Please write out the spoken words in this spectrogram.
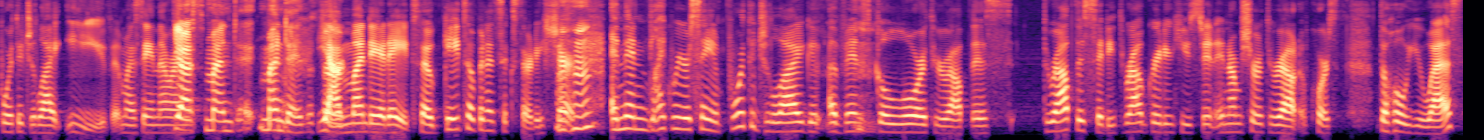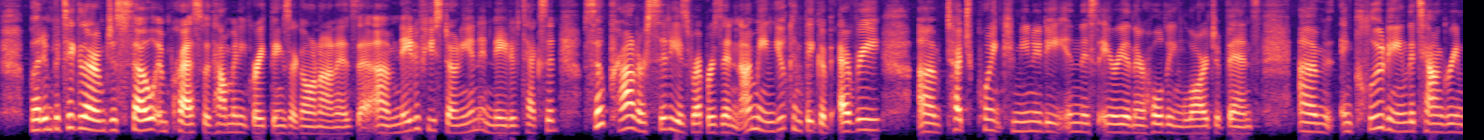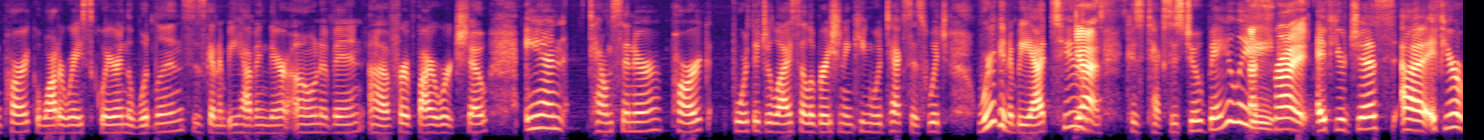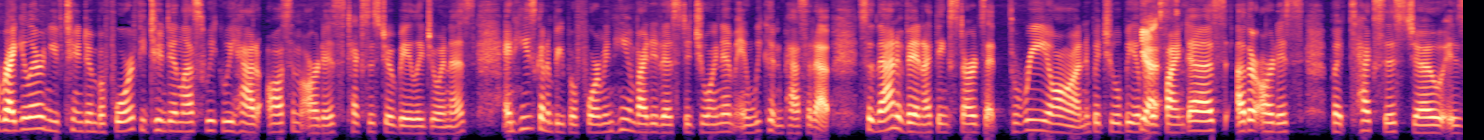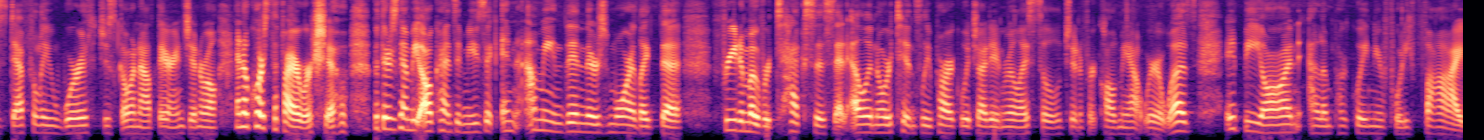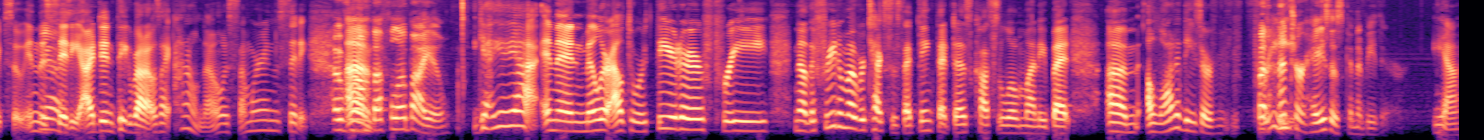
4th of July Eve. Am I saying that right? Yes, Monday. Monday the 3rd. Yeah, Monday at eight. So gates open at six thirty. Sure. Mm-hmm. And then, like we were saying, Fourth of July events galore throughout this throughout the city, throughout Greater Houston, and I'm sure throughout, of course, the whole U.S. But in particular, I'm just so impressed with how many great things are going on. As a um, native Houstonian and native Texan, I'm so proud our city is representing. I mean, you can think of every um, touch point community in this area, and they're holding large events, um, including the Town Green Park, Waterway Square, and the Woodlands is going to be having their own event uh, for a fireworks show, and Town Center Park Fourth of July celebration in Kingwood, Texas, which we're going to be at too. Yes, because Texas Joe Bailey. That's right. If you're just uh, if you're a regular and you've tuned in before, if you tuned in last week, we had awesome artist Texas Joe Bailey join us, and he's going to be performing. He invited us to join him, and we couldn't pass it up. So that event I think starts at three on, but you'll be able yes. to find us, other artists. But Texas Joe is definitely worth just going out there in general, and of course the fireworks show. But there's going to be all kinds of music, and I mean then there's more like the Freedom Over Texas at Eleanor Tinsley Park, which I didn't realize till Jennifer called me out where it was. It'd be on Allen Parkway near 45, so in the Yes. city. I didn't think about it. I was like, I don't know, it's somewhere in the city. Over Um, on Buffalo Bayou. Yeah, yeah, yeah. And then Miller Outdoor Theater, free. Now, the Freedom Over Texas, I think that does cost a little money, but um, a lot of these are free. But Hunter Hayes is going to be there. Yeah.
